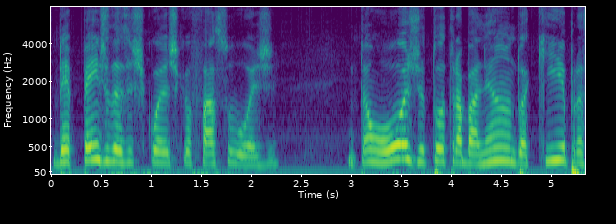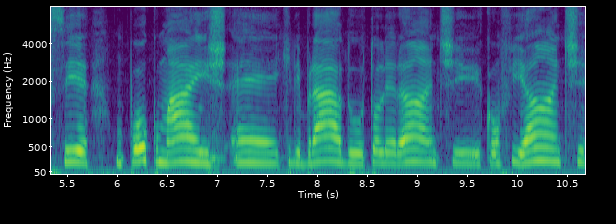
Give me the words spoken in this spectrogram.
Depende das escolhas que eu faço hoje. Então hoje estou trabalhando aqui para ser um pouco mais é, equilibrado, tolerante, confiante,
